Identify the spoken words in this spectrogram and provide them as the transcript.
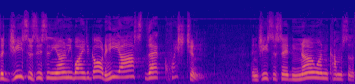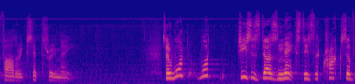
that Jesus is the only way to God. He asked that question. And Jesus said, No one comes to the Father except through me. So, what, what Jesus does next is the crux of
